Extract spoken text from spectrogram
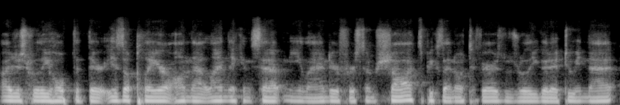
I just really hope that there is a player on that line that can set up Nylander for some shots because I know Tavares was really good at doing that.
